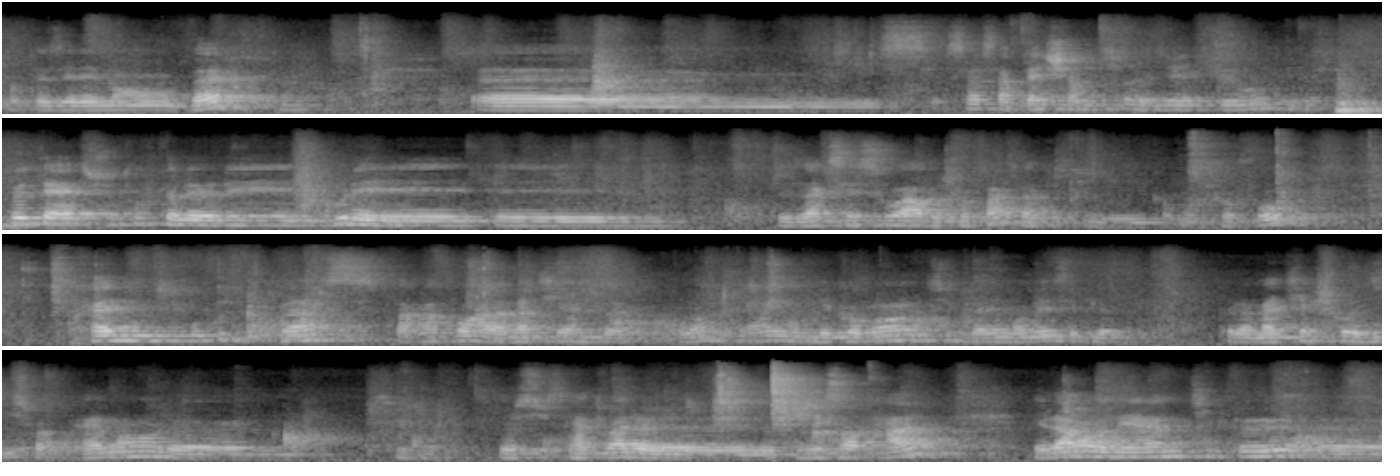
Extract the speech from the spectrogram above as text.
pour tes éléments beurre, euh, ça, ça pêche un petit peu. peut-être. Je trouve que le- les, du coup, les, les- les accessoires de chauffage, là, qui comme un chauffe-eau, prennent beaucoup de place par rapport à la matière. vois. Là, une des commandes, ce que vous avez demandé, c'est que, le- que la matière choisie soit vraiment le, le, le, le sujet central. Et là, on est un petit peu. euh,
